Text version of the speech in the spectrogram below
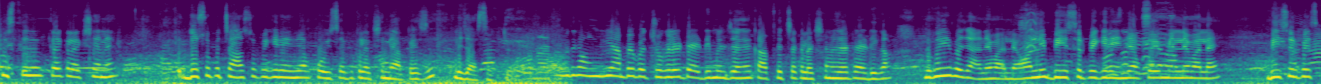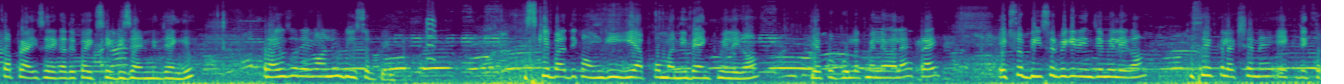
तो इस तरह का कलेक्शन है। दो सौ पचास रुपये की रेंज में आप कोई सा भी कलेक्शन यहाँ पे से ले जा सकते हो। मैं दिखाऊँगी यहाँ पे बच्चों के लिए टैडी मिल जाएँगे, काफ़ी अच्छा कलेक्शन मिल जाएगा टैडी का। देखो ये बजाने वाले हैं। ऑनली बीस रुपये की रेंज में आपको ये मिलने वाला है। बीस रुपये इसका प्राइस रहेगा। देखो एक से एक डिज़ाइन मिल जाएँगे। प्राइस रहेगा ऑनली बीस रुपये इसके बाद दिखाऊँगी, ये आपको मनी बैंक मिलेगा। ये आपको गुलक मिलने वाला है प्राइस एक सौ बीस रुपये की रेंज में मिलेगा। इससे कलेक्शन है, एक देखो,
